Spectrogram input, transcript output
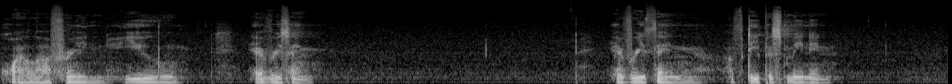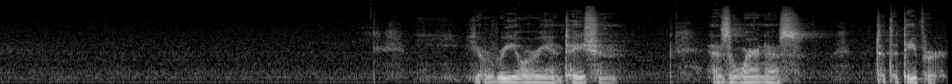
while offering you everything, everything of deepest meaning. Your reorientation as awareness to the deeper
